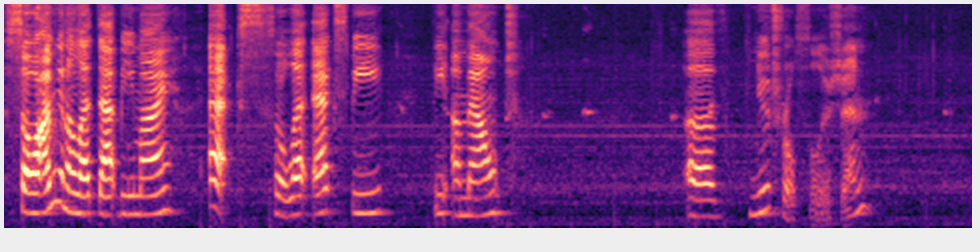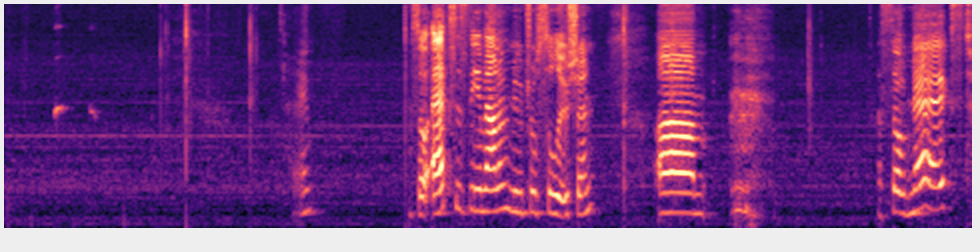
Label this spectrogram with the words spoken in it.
So I'm going to let that be my x. So let x be the amount of neutral solution. Okay. So x is the amount of neutral solution. Um, so next,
